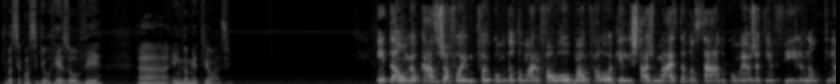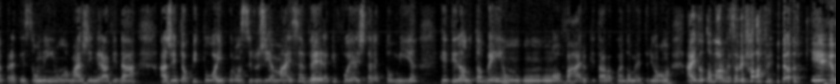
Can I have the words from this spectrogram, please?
que você conseguiu resolver a uh, endometriose? Então, o meu caso já foi, foi como o doutor Mauro falou. Mauro falou, aquele estágio mais avançado, como eu já tinha filho, não tinha pretensão nenhuma mais de engravidar, a gente optou aí por uma cirurgia mais severa, que foi a esterectomia, retirando também um, um, um ovário que estava com endometrioma. Aí o doutor Mauro vai saber falar melhor do que eu.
